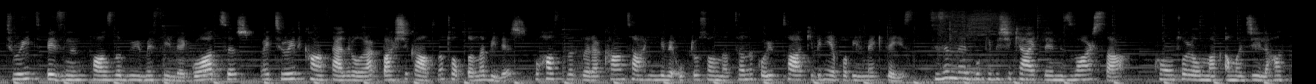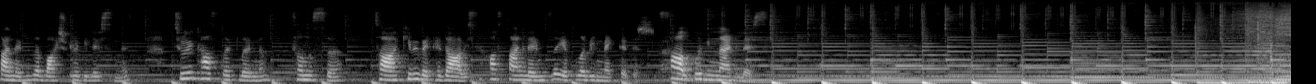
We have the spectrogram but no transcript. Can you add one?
tiroid bezinin fazla büyümesiyle goatır ve tiroid kanserleri olarak başlık altına toplanabilir. Bu hastalıklara kan tahlili ve ultrasonla tanı koyup takibini yapabilmekteyiz. Sizin de bu gibi şikayetleriniz varsa kontrol olmak amacıyla hastanelerimize başvurabilirsiniz. Tiroid hastalıklarının tanısı, takibi ve tedavisi hastanelerimizde yapılabilmektedir. Sağlıklı günler dileriz.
